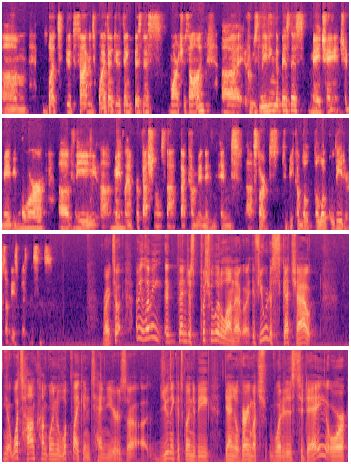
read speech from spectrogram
Um, but to Simon's point, I do think business marches on. Uh, who's leading the business may change. It may be more of the uh, mainland professionals that, that come in and, and uh, start to become the, the local leaders of these businesses. Right. So, I mean, let me uh, then just push you a little on that. If you were to sketch out you know, what's Hong Kong going to look like in 10 years? Uh, do you think it's going to be, Daniel, very much what it is today? Or,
